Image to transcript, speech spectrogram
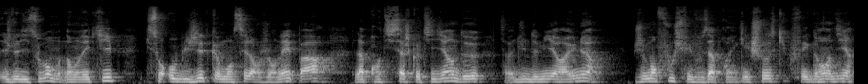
je le dis souvent dans mon équipe, ils sont obligés de commencer leur journée par l'apprentissage quotidien de, ça va d'une demi-heure à une heure. Je m'en fous, je que vous apprenez quelque chose qui vous fait grandir.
